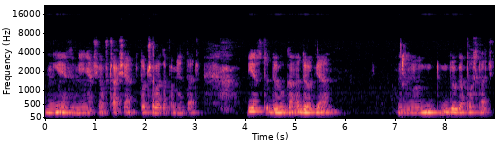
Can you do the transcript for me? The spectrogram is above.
nie zmienia się w czasie, to trzeba zapamiętać. Jest druga, drugie, druga postać.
